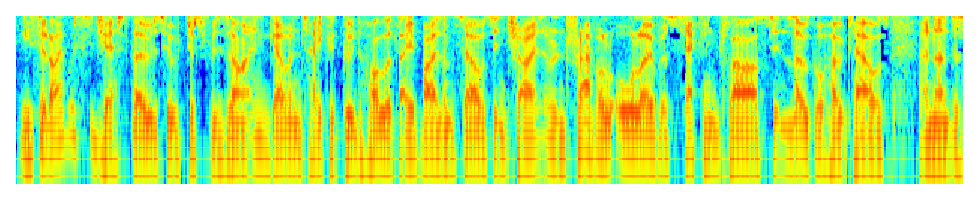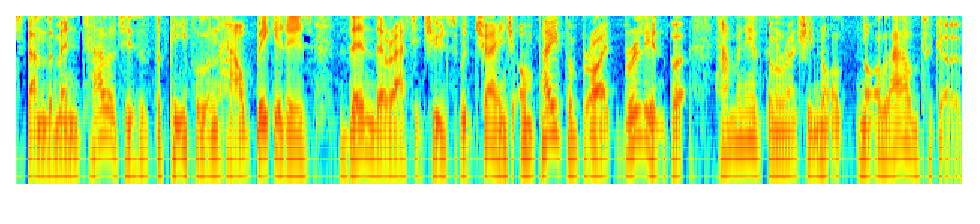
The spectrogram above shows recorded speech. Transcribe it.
He said, I would suggest those who have just resigned go and take a good holiday by themselves in China and travel all over second class in local hotels and understand the mentalities of the people and how big it is. Then their attitudes would change. On paper, Bright, brilliant, but how many of them are actually not, not allowed to go?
